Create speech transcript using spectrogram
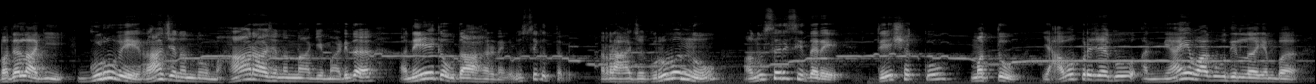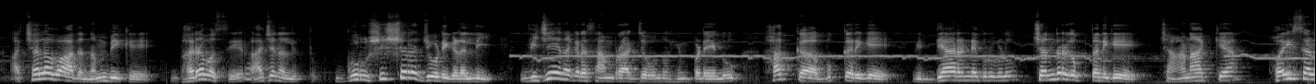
ಬದಲಾಗಿ ಗುರುವೇ ರಾಜನನ್ನು ಮಹಾರಾಜನನ್ನಾಗಿ ಮಾಡಿದ ಅನೇಕ ಉದಾಹರಣೆಗಳು ಸಿಗುತ್ತವೆ. ರಾಜಗುರುವನ್ನು ಅನುಸರಿಸಿದರೆ ದೇಶಕ್ಕೂ ಮತ್ತು ಯಾವ ಪ್ರಜೆಗೂ ಅನ್ಯಾಯವಾಗುವುದಿಲ್ಲ ಎಂಬ ಅಚಲವಾದ ನಂಬಿಕೆ, ಭರವಸೆ ರಾಜನಲ್ಲಿತ್ತು. ಗುರು ಶಿಷ್ಯರ ಜೋಡಿಗಳಲ್ಲಿ ವಿಜಯನಗರ ಸಾಮ್ರಾಜ್ಯವನ್ನು ಹಿಂಪಡೆಯಲು ಹಕ್ಕ ಬುಕ್ಕರಿಗೆ ವಿದ್ಯಾರಣ್ಯ ಗುರುಗಳು, ಚಂದ್ರಗುಪ್ತನಿಗೆ ಚಾಣಕ್ಯ ಹೊಯ್ಸಳ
